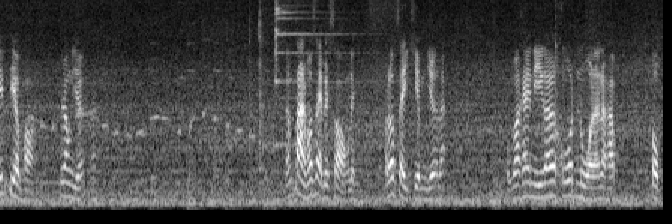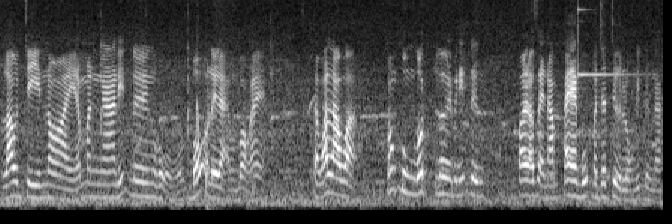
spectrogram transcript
นิดเดียวพอ ไม่ต้องเยอะนะ น้ำตาลเขาใส่ไปสองเลย เพราะเราใส่เค็มเยอะแล้ว ผมว่าแค่นี้ก็โคตรนัวแล้วนะครับ ตบเหล้าจีนหน่อยน้ำมันงานิดนึงโอ้โหโบ๊ะเลยแหละผมบอกให้ แต่ว่าเราอะต้องปรุงรสเลยไปนิดนึงพอเราใส่น้ำแป้งปุ๊บมันจะจืดลงนิดนึงนะ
